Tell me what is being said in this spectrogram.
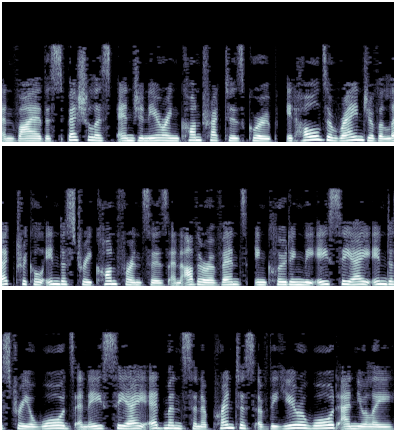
and via the Specialist Engineering Contractors Group. It holds a range of electrical industry conferences and other events, including the ECA Industry Awards and ECA Edmundson Apprentice of the Year Award annually.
